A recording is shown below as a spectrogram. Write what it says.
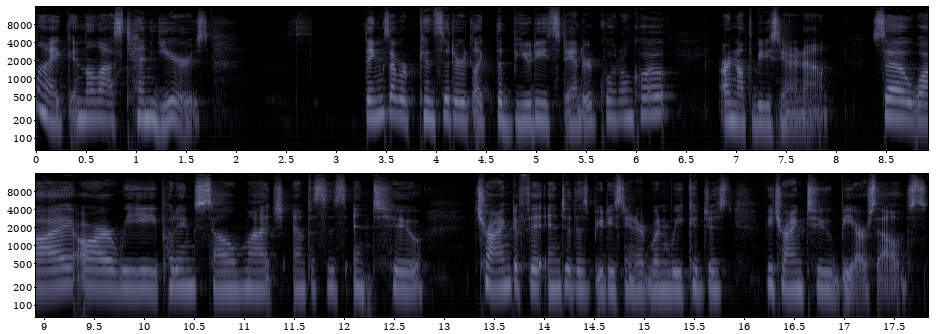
like in the last 10 years, things that were considered like the beauty standard, quote unquote, are not the beauty standard now. So, why are we putting so much emphasis into trying to fit into this beauty standard when we could just be trying to be ourselves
